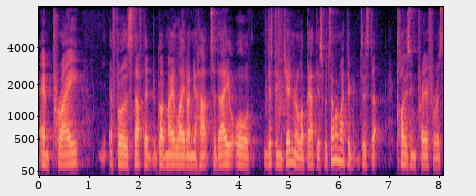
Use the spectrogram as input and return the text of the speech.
and pray for the stuff that God may have laid on your heart today, or just in general about this, would someone like to just uh, close in prayer for us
